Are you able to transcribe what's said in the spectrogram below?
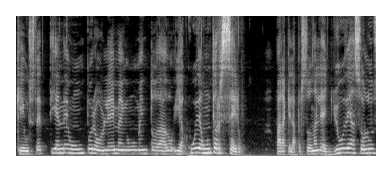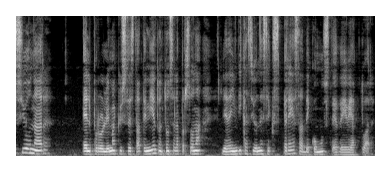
Que usted tiene un problema en un momento dado y acude a un tercero para que la persona le ayude a solucionar el problema que usted está teniendo. Entonces la persona le da indicaciones expresas de cómo usted debe actuar,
